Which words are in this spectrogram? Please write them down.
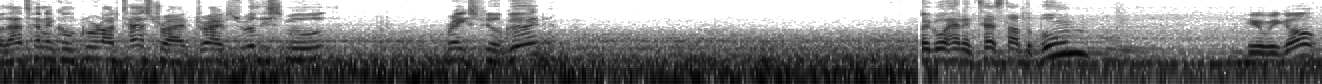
Well that's going to conclude our test drive. Drives really smooth. Brakes feel good. I'm to go ahead and test out the boom. Here we go.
